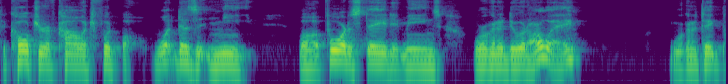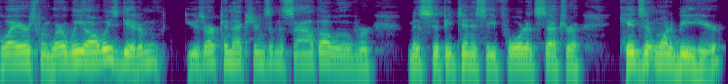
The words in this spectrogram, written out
The culture of college football. What does it mean? Well, at Florida State, it means we're going to do it our way. We're going to take players from where we always get them, use our connections in the South all over Mississippi, Tennessee, Florida, etc. Kids that want to be here,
